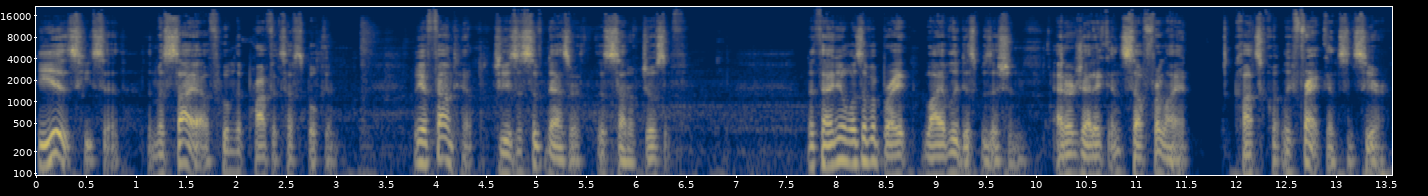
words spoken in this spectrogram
He is, he said, the Messiah of whom the prophets have spoken. We have found him, Jesus of Nazareth, the son of Joseph. Nathanael was of a bright, lively disposition, energetic and self reliant, consequently frank and sincere.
